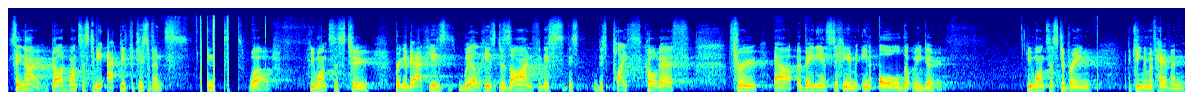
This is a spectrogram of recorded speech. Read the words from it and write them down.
See, no, God wants us to be active participants in this world. He wants us to bring about His will, His design for this, this, this place called earth through our obedience to Him in all that we do. He wants us to bring the kingdom of heaven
